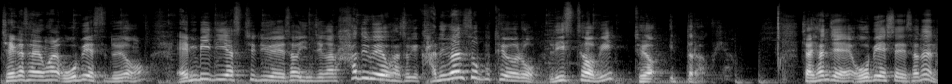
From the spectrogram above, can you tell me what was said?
제가 사용할 OBS도요, 엔비디아 스튜디오에서 인증한 하드웨어 가속이 가능한 소프트웨어로 리스트업이 되어 있더라고요. 자, 현재 OBS에서는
